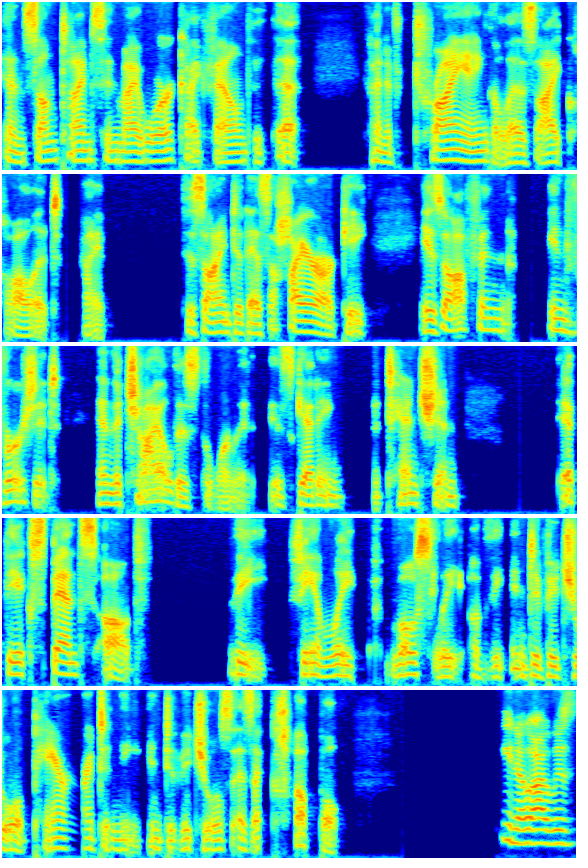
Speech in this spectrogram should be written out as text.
And sometimes in my work, I found that that kind of triangle, as I call it, I designed it as a hierarchy, is often inverted. And the child is the one that is getting attention at the expense of the family, mostly of the individual parent and the individuals as a couple. You know, I was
